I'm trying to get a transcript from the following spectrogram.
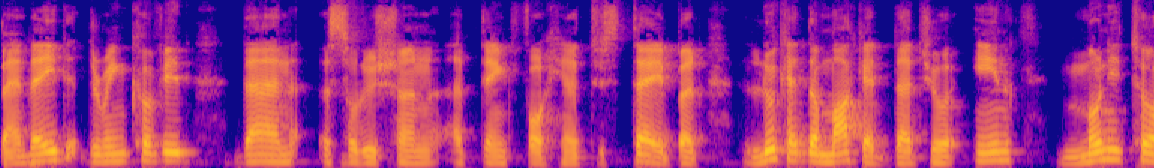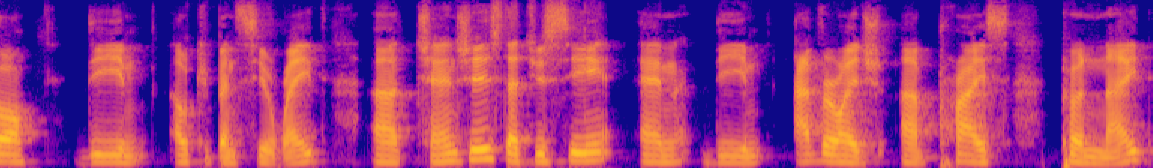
band-aid during covid than a solution i think for here to stay. But look at the market that you're in. Monitor the occupancy rate uh, changes that you see and the average uh, price per night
